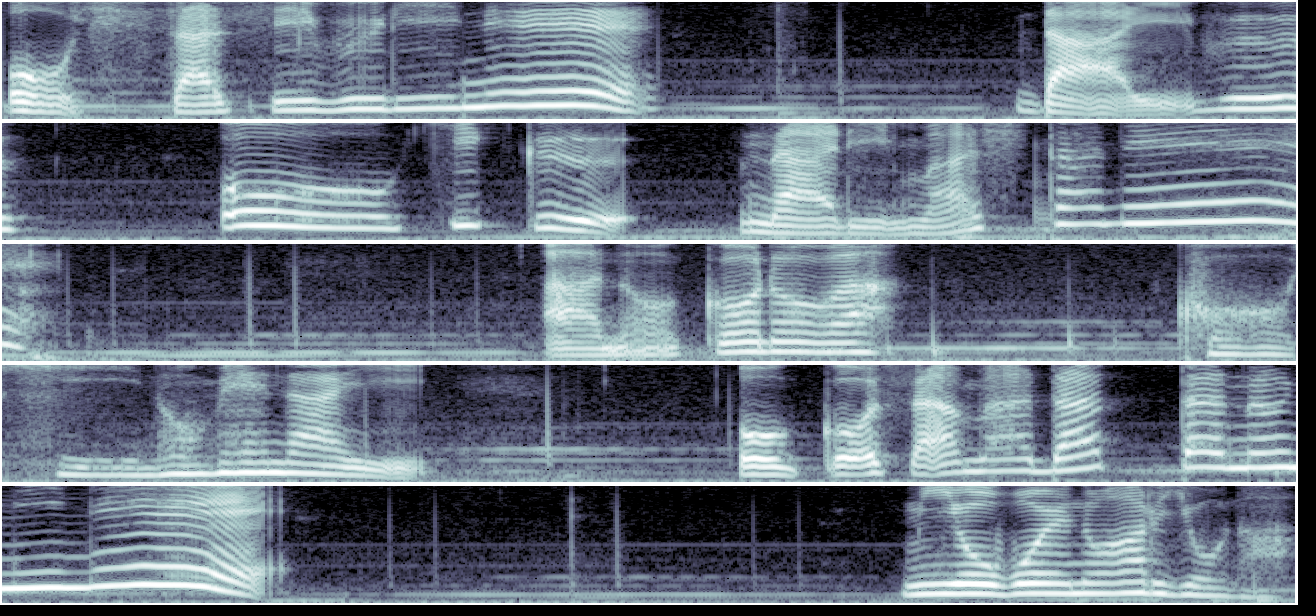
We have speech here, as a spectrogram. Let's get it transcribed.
お久しぶりね。だいぶ、大きくなりましたね。あの頃はコーヒー飲めないお子様だったのにね。見覚えのあるような、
